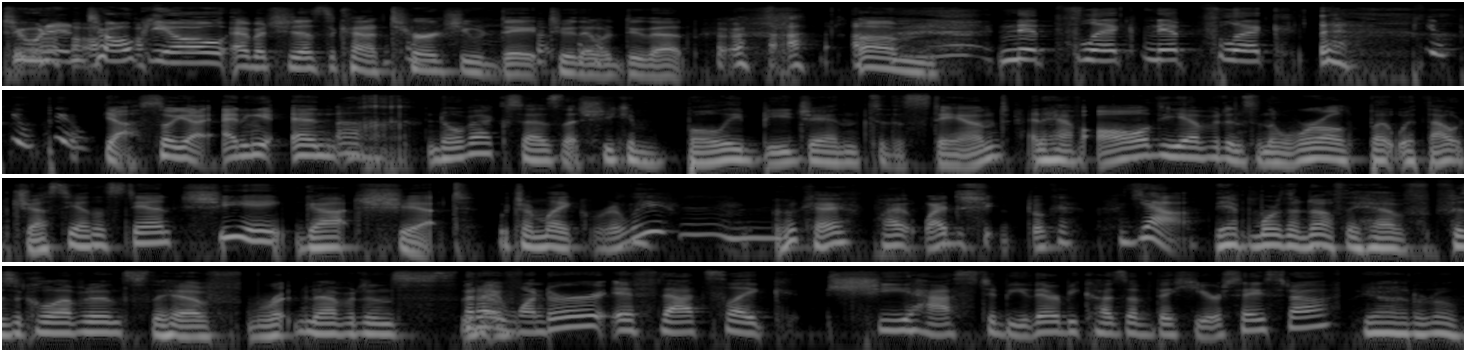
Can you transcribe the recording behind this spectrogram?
Tune in Tokyo. I bet she that's the kind of turd she would date too that would do that. Um nip flick, nip flick. pew, pew, pew. yeah, so yeah, any and Novak says that she can bully BJ into the stand and have all the evidence in the world, but without Jesse on the stand, she ain't got shit. Which I'm like, really? Mm-hmm. Okay. Why why does she okay. Yeah. They have more than enough. They have physical evidence, they have written evidence. they But I wonder if that's like she has to be there because of the hearsay stuff. Yeah, I don't know.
